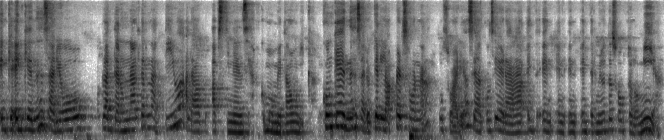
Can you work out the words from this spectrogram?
en que, en que es necesario plantear una alternativa a la abstinencia como meta única, con que es necesario que la persona usuaria sea considerada en, en, en términos de su autonomía,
